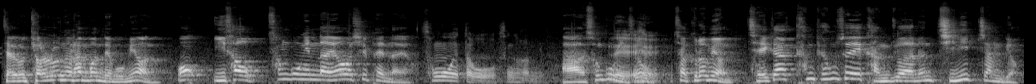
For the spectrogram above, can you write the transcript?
자, 그럼 결론을 한번 내보면, 어, 이 사업 성공했나요? 실패했나요? 성공했다고 생각합니다. 아, 성공이죠. 네. 자, 그러면 제가 한 평소에 강조하는 진입장벽.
